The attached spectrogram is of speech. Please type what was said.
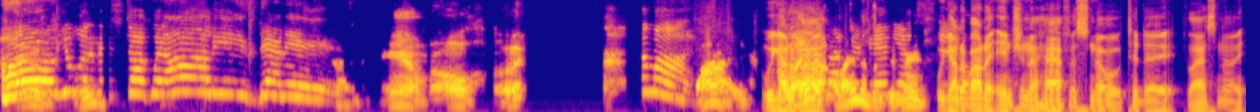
Oh, Dude. you would have been stuck with all these, Dennis. Damn, bro. Come on. Why? We got Elena- about Dr. Elena's a good name. we got about an inch and a half of snow today last night.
